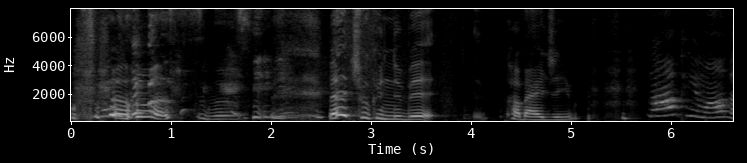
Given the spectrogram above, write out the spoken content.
Olamazsınız. Ben çok ünlü bir haberciyim. ne yapayım abi?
